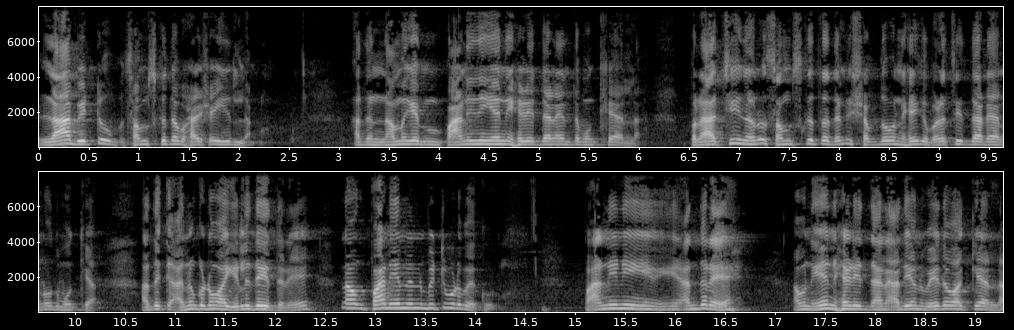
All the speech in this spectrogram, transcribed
ಲಾ ಬಿಟ್ಟು ಸಂಸ್ಕೃತ ಭಾಷೆ ಇಲ್ಲ. ಅದನ್ನು ನಮಗೆ ಪಾಣಿನಿ ಏನು ಹೇಳಿದ್ದಾನೆ ಅಂತ ಮುಖ್ಯ ಅಲ್ಲ. ಪ್ರಾಚೀನರು ಸಂಸ್ಕೃತದಲ್ಲಿ ಶಬ್ದವನ್ನು ಹೇಗೆ ಬಳಸಿದ್ದಾರೆ ಅನ್ನೋದು ಮುಖ್ಯ. ಅದಕ್ಕೆ ಅನುಗುಣವಾಗಿ ಇಲ್ಲದೇ ಇದ್ದರೆ ನಾವು ಪಾಣಿನಿಯನ್ನು ಬಿಟ್ಟು ಬಿಡಬೇಕು ಪಾಣಿನಿ ಅಂದರೆ ಅವನು ಏನು ಹೇಳಿದ್ದಾನೆ, ಅದೇನು ವೇದವಾಕ್ಯ ಅಲ್ಲ,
